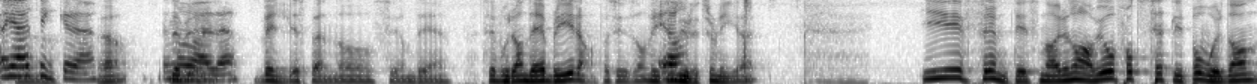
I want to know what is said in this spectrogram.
Ja, jeg tenker det. Ja, det, det være det. Veldig spennende å se, det, se hvordan det blir, da, for å si det sånn. Hvilke ja. muligheter som ligger der. I fremtidsscenarioet har vi jo fått sett litt på hvordan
